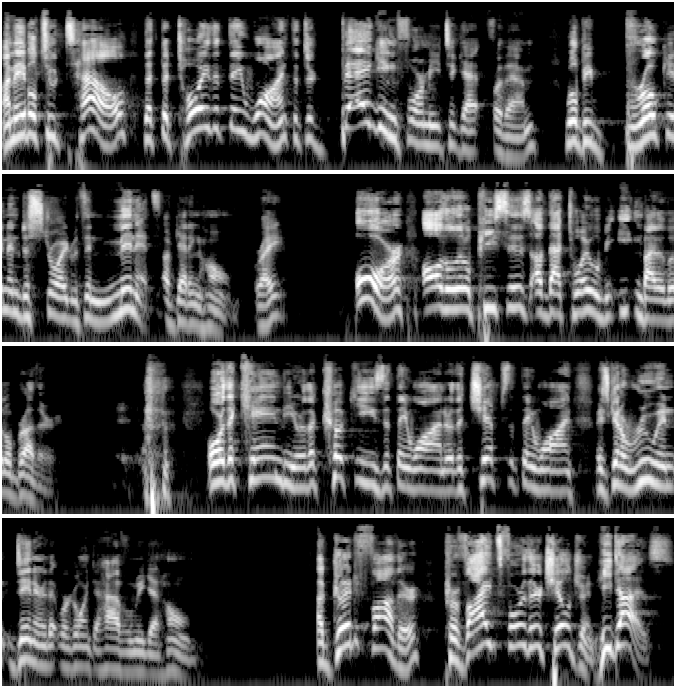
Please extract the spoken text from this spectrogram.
I'm able to tell that the toy that they want, that they're begging for me to get for them, will be broken and destroyed within minutes of getting home, right? Or all the little pieces of that toy will be eaten by their little brother. or the candy or the cookies that they want or the chips that they want is going to ruin dinner that we're going to have when we get home. A good father provides for their children. He does.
